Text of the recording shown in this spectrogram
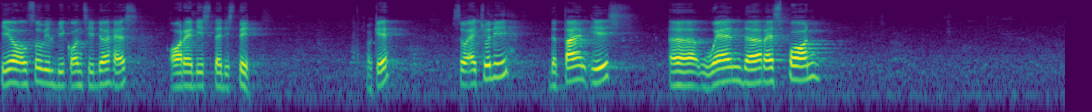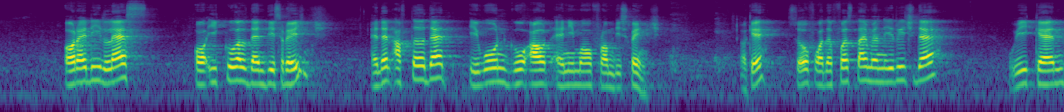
here also will be considered as already steady state. Okay. So actually the time is uh, when the response already less or equal than this range and then after that it won't go out anymore from this range. Okay. So for the first time when we reach there, we can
